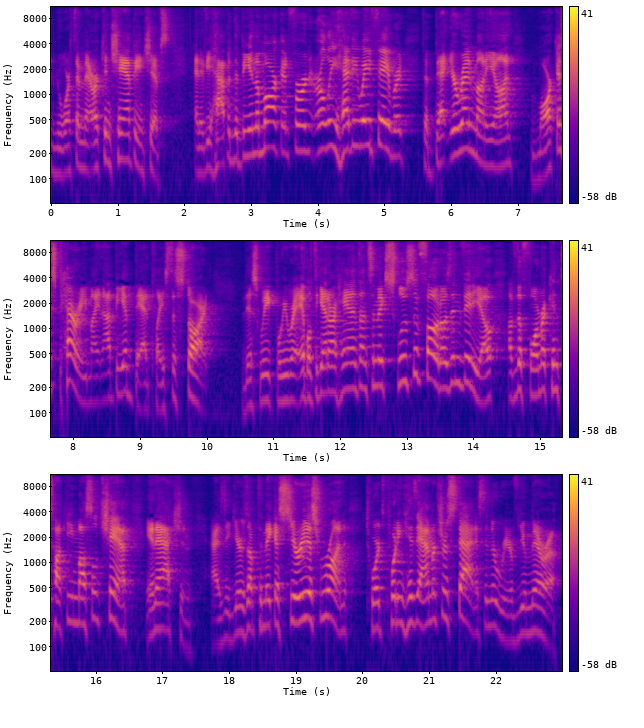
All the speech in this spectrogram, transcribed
North American Championships. And if you happen to be in the market for an early heavyweight favorite to bet your rent money on, Marcus Perry might not be a bad place to start. This week, we were able to get our hands on some exclusive photos and video of the former Kentucky muscle champ in action as he gears up to make a serious run towards putting his amateur status in the rearview mirror.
